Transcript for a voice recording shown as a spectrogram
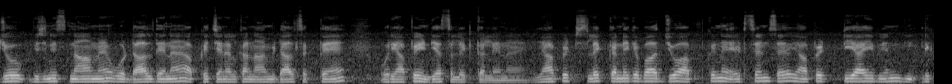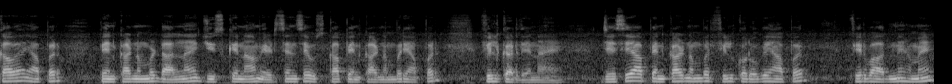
जो बिज़नेस नाम है, वो डाल देना है। आपके चैनल का नाम ही डाल सकते हैं और यहाँ पे इंडिया सेलेक्ट कर लेना है। यहाँ पे सेलेक्ट करने के बाद जो आपके ने एडसेंस है, यहाँ पे टी आई एन लिखा हुआ है, यहाँ पर पैन कार्ड नंबर डालना है। जिसके नाम एडसेंस है, उसका पैन कार्ड नंबर यहाँ पर फिल कर देना है। जैसे आप पैन कार्ड नंबर फिल करोगे यहाँ पर, फिर बाद में हमें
